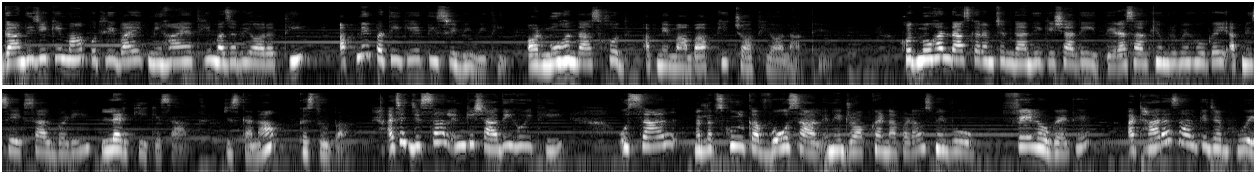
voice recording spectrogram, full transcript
गांधी जी की माँ पुतलीबाई एक निहायत ही मजहबी औरत थी, अपने पति की तीसरी बीवी थी और मोहनदास खुद अपने माँ बाप की चौथी औलाद थे। खुद मोहनदास करमचंद गांधी की शादी तेरह साल की उम्र में हो गई, अपने से एक साल बड़ी लड़की के साथ, जिसका नाम कस्तूरबा। अच्छा जिस साल इनकी शादी हुई थी, उस साल मतलब स्कूल का वो साल इन्हें ड्रॉप करना पड़ा, उसमें वो फेल हो गए थे। 18 साल के जब हुए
